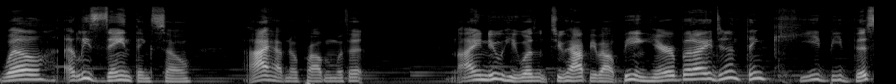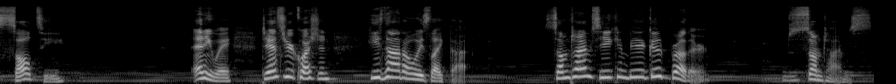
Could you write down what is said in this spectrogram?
Well, at least Zane thinks so. I have no problem with it. I knew he wasn't too happy about being here, but I didn't think he'd be this salty. Anyway, to answer your question, he's not always like that. Sometimes he can be a good brother. Sometimes.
